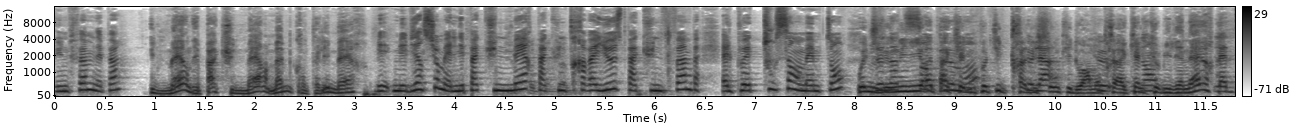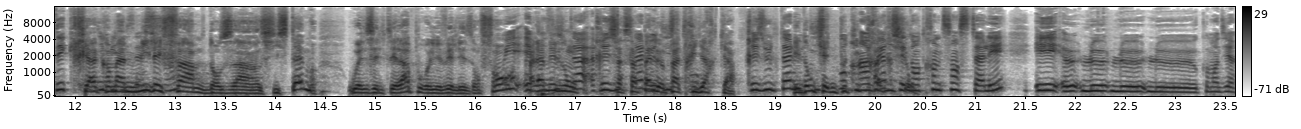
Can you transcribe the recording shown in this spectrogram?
Une femme n'est pas Une mère n'est pas qu'une mère, même quand elle est mère. mais, mais, bien sûr, mais elle n'est pas qu'une mère, pas qu'une travailleuse, pas qu'une femme. Elle peut être tout ça en même temps. Oui, mais Je vous n'ignorez pas qu'il y a une petite tradition la- qui doit remontrer que- à quelques non, millénaires, la qui a quand même mis les femmes dans un système où elles étaient là pour élever les enfants Oui, et à la résultat- maison. résultat, Ça s'appelle le patriarcat. Résultat, Et le donc, il y a une petite inverse tradition. est en train de s'installer et euh, le, le, le- comment dire,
